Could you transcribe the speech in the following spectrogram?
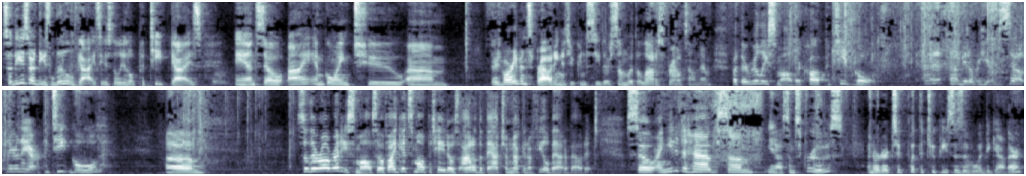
So these are these little guys. These are the little petite guys. And so I am going to, um, They've already been sprouting. As you can see, there's some with a lot of sprouts on them, but they're really small. They're called Petite Gold. I'll get over here. So there they are, Petite Gold. Um, so they're already small. So if I get small potatoes out of the batch, I'm not gonna feel bad about it. So I needed to have some, you know, some screws in order to put the two pieces of wood together.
